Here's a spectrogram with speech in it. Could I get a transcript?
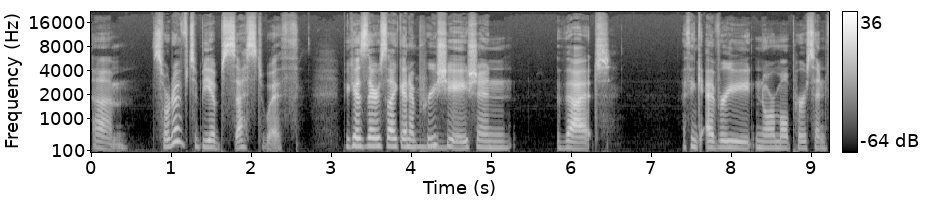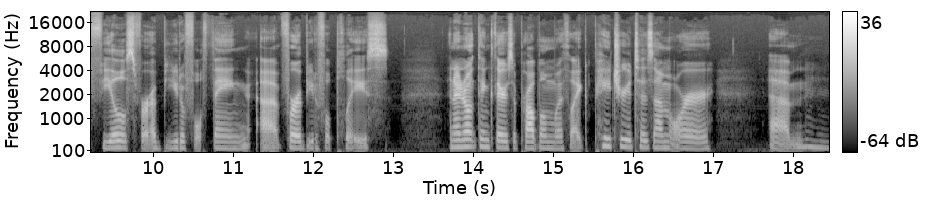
um sort of to be obsessed with because there's like an Mhm. appreciation that I think every normal person feels for a beautiful thing, uh, for a beautiful place. And I don't think there's a problem with like patriotism or um, mm-hmm.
